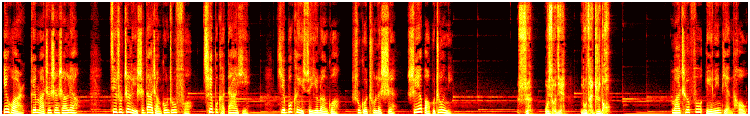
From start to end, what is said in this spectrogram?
一会儿给马车上上料，记住这里是大长公主府，切不可大意，也不可以随意乱逛。如果出了事，谁也保不住你。是五小姐，奴才知道。马车夫连连点头。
